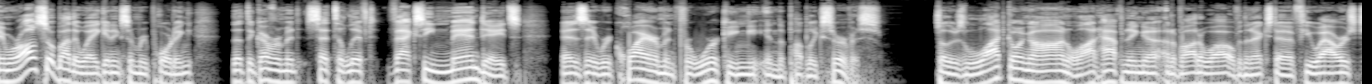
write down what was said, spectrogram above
And we're also, by the way, getting some reporting that the government set to lift vaccine mandates as a requirement for working in the public service. So there's a lot going on, a lot happening uh, out of Ottawa over the next uh, few hours.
